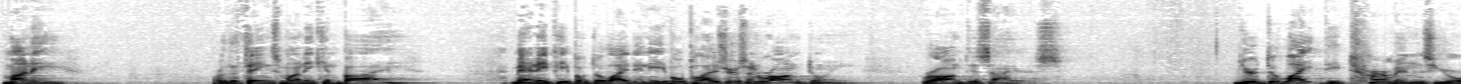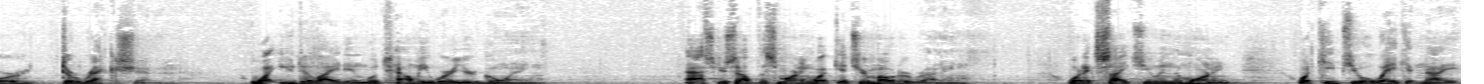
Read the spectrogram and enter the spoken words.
money, or the things money can buy. Many people delight in evil pleasures and wrongdoing, wrong desires. Your delight determines your direction. What you delight in will tell me where you're going. Ask yourself this morning what gets your motor running? What excites you in the morning? What keeps you awake at night?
